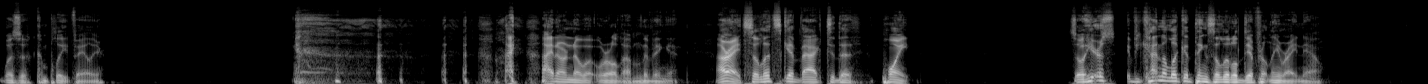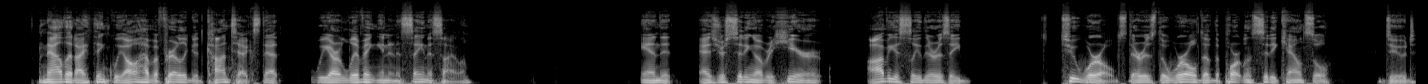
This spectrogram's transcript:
was a complete failure. I, I don't know what world I'm living in. All right, so let's get back to the point. So here's if you kind of look at things a little differently right now. Now that I think we all have a fairly good context that we are living in an insane asylum and that as you're sitting over here, obviously there is a two worlds. There is the world of the Portland City Council dude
